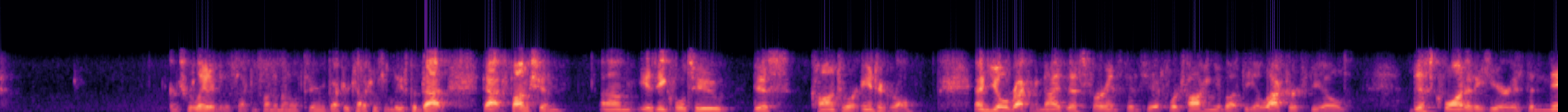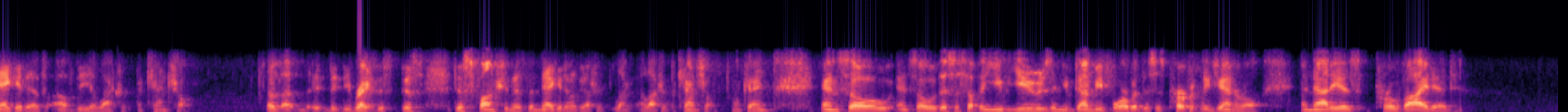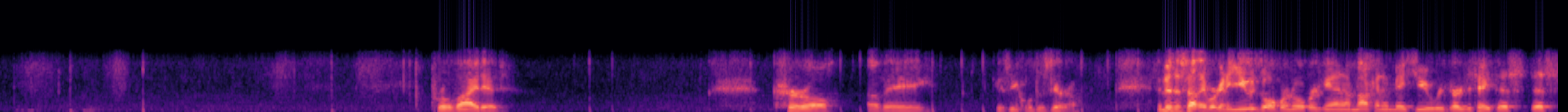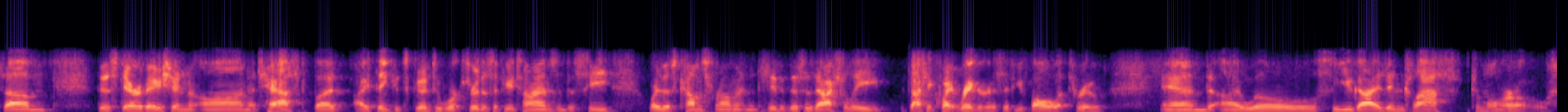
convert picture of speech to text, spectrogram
or it's related to the second fundamental theorem of vector calculus at least, but that, that function um, is equal to this contour integral. And you'll recognize this, for instance, if we're talking about the electric field, this quantity here is the negative of the electric potential. Uh, right, this, this, this function is the negative of the electric, electric potential, okay? And so, and so this is something you've used and you've done before, but this is perfectly general, and that is provided provided curl of A is equal to zero. And this is something we're going to use over and over again. I'm not going to make you regurgitate this, this um, this derivation on a test, but I think it's good to work through this a few times and to see where this comes from and to see that this is actually, it's actually quite rigorous if you follow it through. And I will see you guys in class tomorrow.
